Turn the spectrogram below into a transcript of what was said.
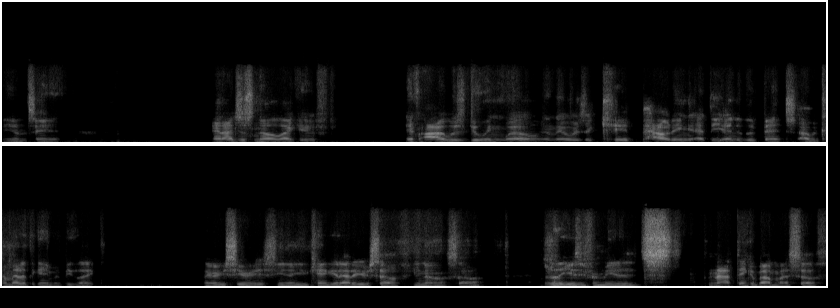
You know what I'm saying? And I just know like if if I was doing well and there was a kid pouting at the end of the bench, I would come out of the game and be like, like, are you serious? You know, you can't get out of yourself, you know. So it's really easy for me to just not think about myself.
